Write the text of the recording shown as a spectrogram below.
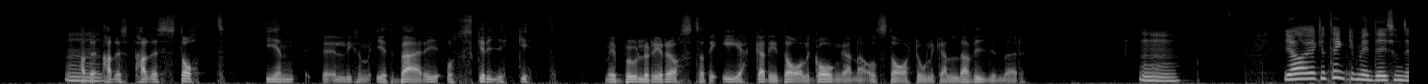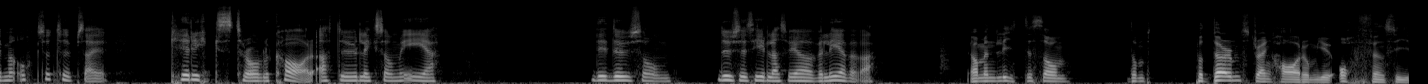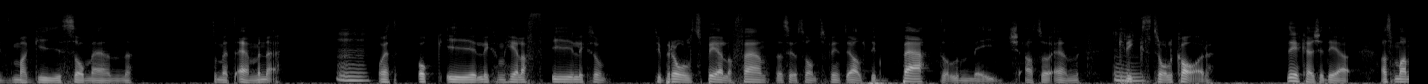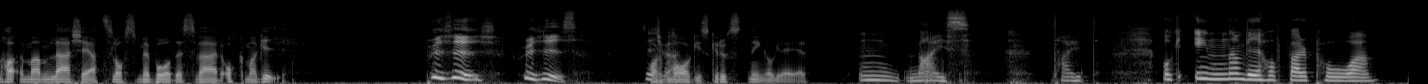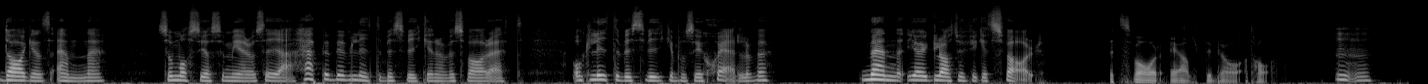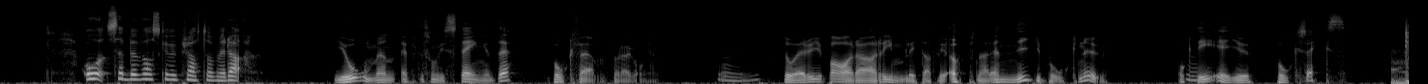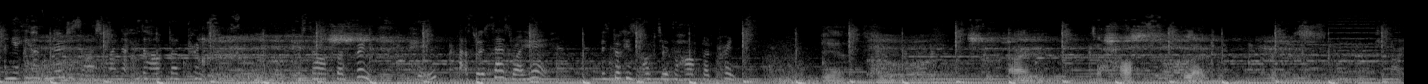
Mm. hade, hade, hade stått i, en, eh, liksom i ett berg och skrikit med bullrig röst så att det ekade i dalgångarna och startade olika laviner. Mm. Ja, jag kan tänka mig dig som det, men också typ så här krigstrollkar. Att du liksom är... Det är du som... Du ser till att vi överlever va? Ja men lite som, de, på Durmstrang har de ju offensiv magi som en, som ett ämne. Mm. Och, ett, och i liksom hela, i liksom typ rollspel och fantasy och sånt så finns det ju alltid battle mage, alltså en Mm. krigstrollkar. Det är kanske det, alltså man, har, man lär sig att slåss med både svärd och magi. Precis, precis. Det har magisk rustning och grejer. Mm, nice. Tight. Och innan vi hoppar på dagens ämne så måste jag summera och säga Happy blev lite besviken över svaret och lite besviken på sig själv. Men jag är glad att vi fick ett svar. Ett svar är alltid bra att ha. Mm-mm. Och Sebbe, vad ska vi prata om idag? Jo, men eftersom vi stängde bok 5 förra gången, Mm. då är det ju bara rimligt att vi öppnar en ny bok nu. Och Mm. det är ju bok 6. And yet you have no desire to find out who the Half-Blood Prince is. Who's the Half-Blood Prince? Who? That's what it says right here. This book is property of the Half-Blood Prince. Yes. I'm the half-blood prince.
